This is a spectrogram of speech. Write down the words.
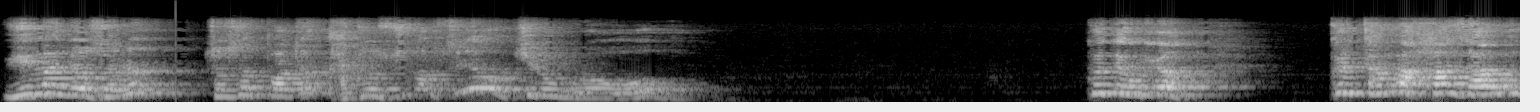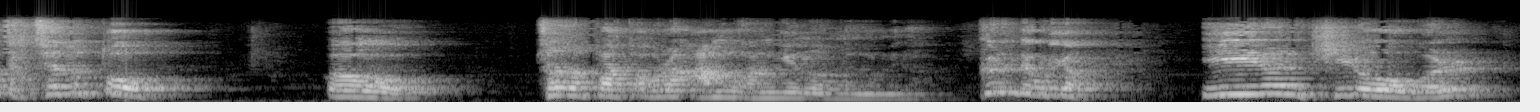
위만조선은 조선파도 가져올 수가 없어요 기록으로. 근데 우리가 그렇다면 한사학원 자체도 또 어, 조선파하고는 아무 관계가 없는 겁니다. 그런데 우리가 이런 기록을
